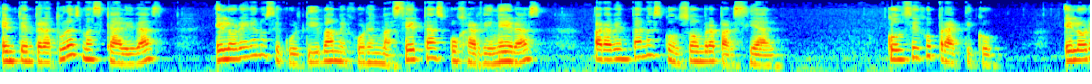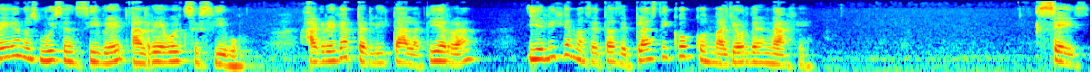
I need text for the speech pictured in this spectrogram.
En temperaturas más cálidas, el orégano se cultiva mejor en macetas o jardineras para ventanas con sombra parcial. Consejo práctico. El orégano es muy sensible al riego excesivo. Agrega perlita a la tierra y elige macetas de plástico con mayor drenaje. 6.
